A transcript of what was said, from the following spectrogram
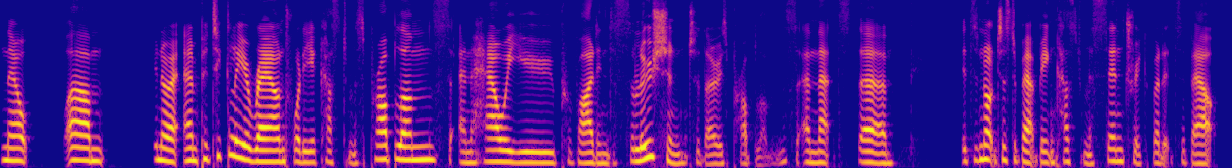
Now, um, you know, and particularly around what are your customers' problems and how are you providing the solution to those problems. And that's the, it's not just about being customer centric, but it's about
